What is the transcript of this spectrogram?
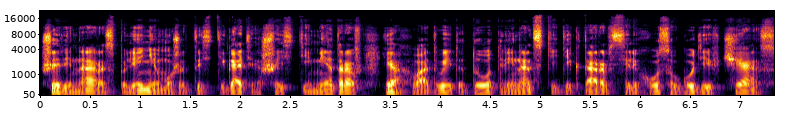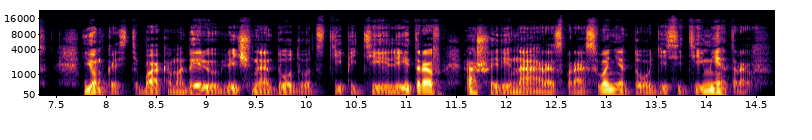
ширина распыления может достигать 6 метров и охватывает до 13 гектаров сельхозугодий в час. Емкость бака модели увеличена до 25 литров, а ширина разбрасывания до 10 метров.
